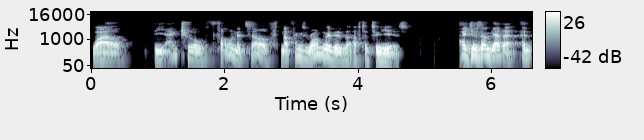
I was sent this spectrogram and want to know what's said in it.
While the actual phone itself, nothing's wrong with it after two years. I just don't get that. And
